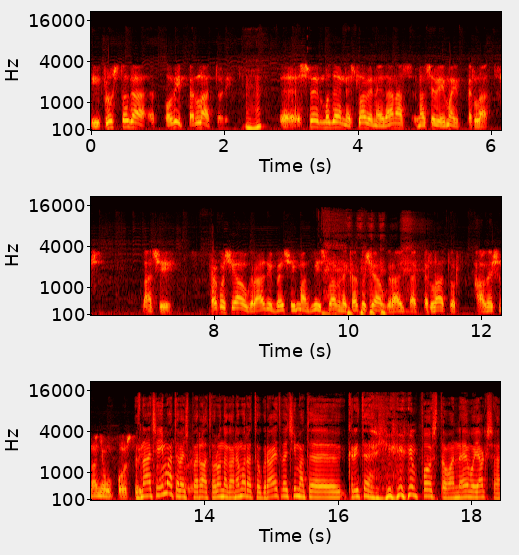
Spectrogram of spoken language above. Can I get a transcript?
I plus toga ovi perlatori, Mhm. e, sve moderne slavene danas na sebi imaju perlator. Znači, kako će ja ugraditi, već imam dvije slavne, kako će ja ugraditi taj perlator, a već na njemu postoji. Znači imate već perlator, onda ga ne morate ugraditi, već imate kriterij poštovan. Evo Jakša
